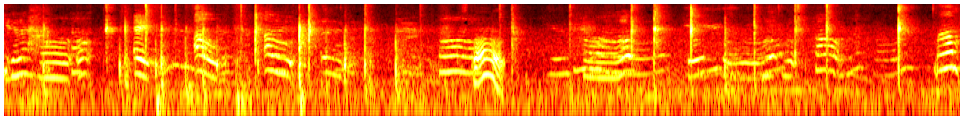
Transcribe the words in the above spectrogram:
get it, ho, oh, hey, oh, oh, oh, Stop. oh, Mom,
